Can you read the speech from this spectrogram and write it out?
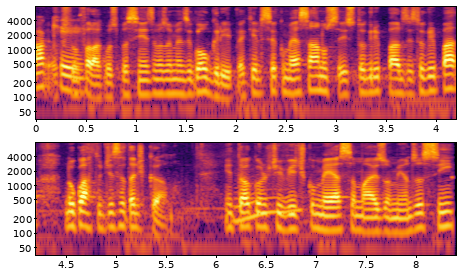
Eu Ok. costumo falar com os pacientes é mais ou menos igual gripe, é aquele que você começa, ah, não sei se estou gripado, não sei se estou gripado, no quarto dia você está de cama. Então a conjuntivite começa mais ou menos assim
